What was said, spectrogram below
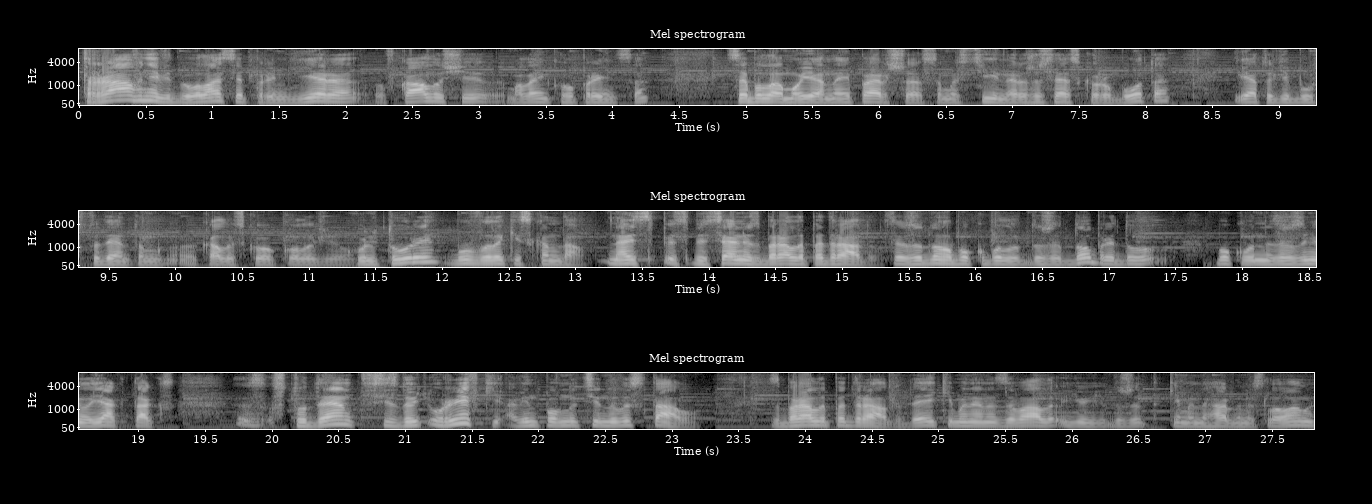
травня відбулася прем'єра в Калуші Маленького принца. Це була моя найперша самостійна режисерська робота. Я тоді був студентом Калузького коледжу культури. Був великий скандал. Навіть спеціально збирали педраду. Це з одного боку було дуже добре, з другого боку не зрозуміло, як так студент, всі здають уривки, а він повноцінну виставу. Збирали педраду. Деякі мене називали ой, дуже такими негарними словами,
